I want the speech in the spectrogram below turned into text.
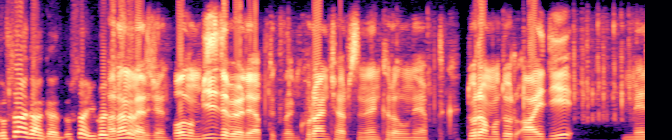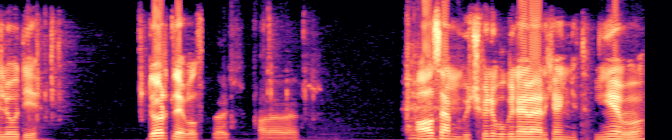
Dursana kanka dursana yukarı Para mı çıksana. vereceksin? Oğlum biz de böyle yaptık lan. Kur'an çarpsın en kralını yaptık. Dur ama dur. ID Melody. 4 level. Arkadaş, para ver. Al sen bu 3000'i bugün eve erken git. Niye bu?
